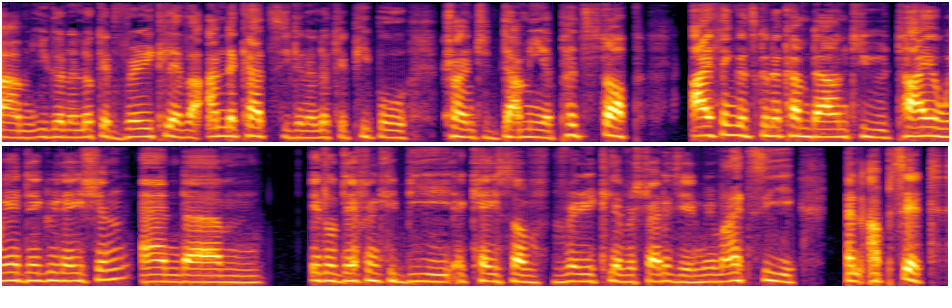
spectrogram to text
Um, you're going to look at very clever undercuts. You're going to look at people trying to dummy a pit stop. I think it's going to come down to tire wear degradation and um, it'll definitely be a case of very clever strategy. And we might see an upset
